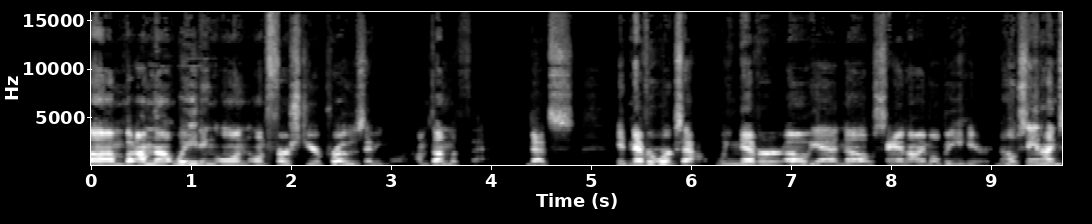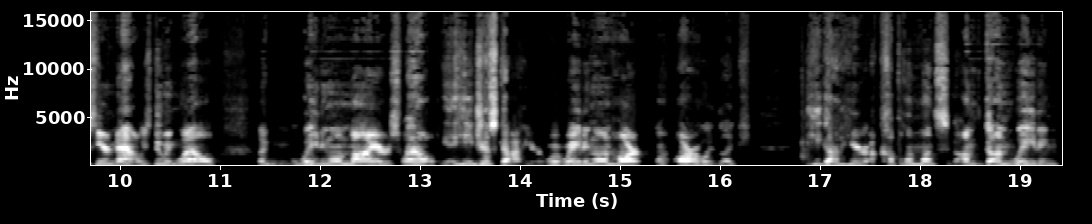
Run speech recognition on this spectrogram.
Um, but I'm not waiting on on first year pros anymore. I'm done with that. That's it never works out. We never, oh yeah, no, Sanheim will be here. No, Sanheim's here now. He's doing well. Like waiting on Myers. Well, he just got here. We're waiting on Hart. Are we like he got here a couple of months ago. I'm done waiting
